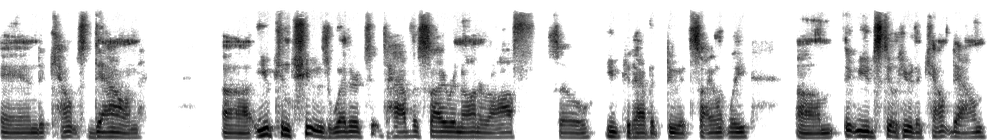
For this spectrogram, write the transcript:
and it counts down. Uh, you can choose whether to, to, have the siren on or off. So you could have it do it silently. Um, it, you'd still hear the countdown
